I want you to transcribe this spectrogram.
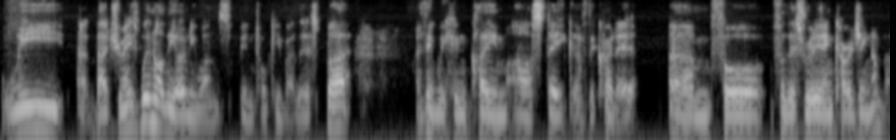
we at Battery Mates, we're not the only ones been talking about this, but I think we can claim our stake of the credit um, for for this really encouraging number.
